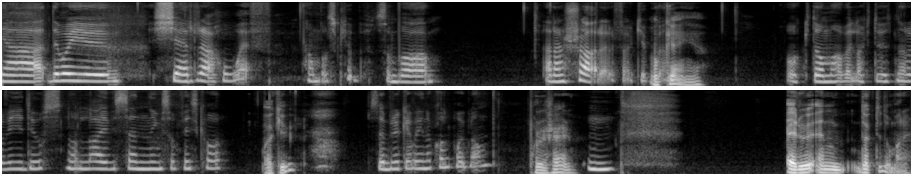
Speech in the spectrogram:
Ja, det var ju Kärra HF handbollsklubb som var arrangörer för cupen. Okej, ja. Och de har väl lagt ut några videos, någon livesändning som finns kvar. Vad kul. Så jag brukar vara inne och kolla på ibland. På dig själv. Mm. Är du en duktig domare?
